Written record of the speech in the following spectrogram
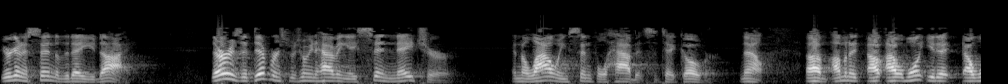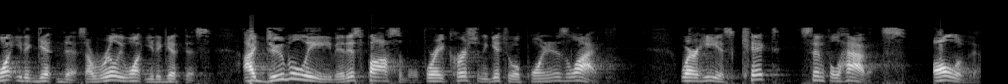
You're going to sin to the day you die. There is a difference between having a sin nature and allowing sinful habits to take over. Now, um, I'm going to. I, I want you to. I want you to get this. I really want you to get this. I do believe it is possible for a Christian to get to a point in his life where he has kicked sinful habits, all of them,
